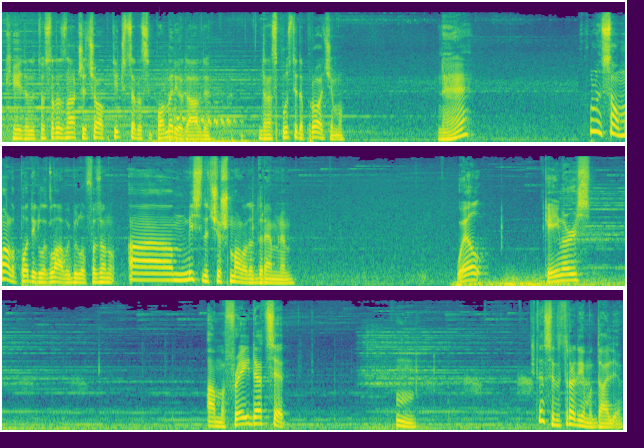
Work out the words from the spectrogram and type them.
Okej, da li to sada znači da će ova ptičica da se pomeri odavde? Da nas pusti da prođemo? Ne? Ona je samo malo podigla glavu i bilo u fazonu, a mislim da ću još malo da dremnem. Well, gamers, I'm afraid that's it. Hmm. Pitam se da treba da idemo dalje.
